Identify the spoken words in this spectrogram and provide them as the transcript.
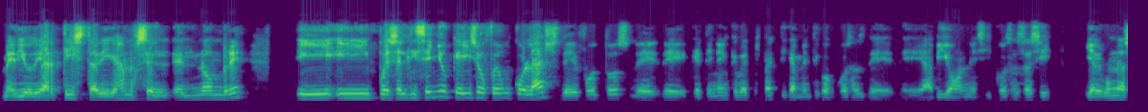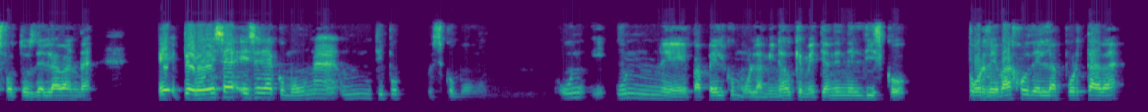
medio de artista, digamos, el, nombre. Y, pues el diseño que hizo fue un collage de fotos de, que tenían que ver pues, prácticamente con cosas de, aviones y cosas así, y algunas fotos de la banda. Eh, pero esa, esa era como una, un tipo, pues como un, un eh, papel como laminado que metían en el disco por debajo de la portada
